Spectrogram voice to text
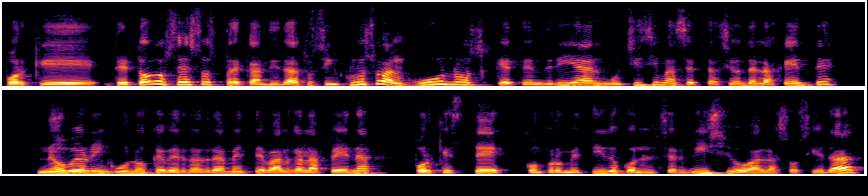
porque de todos esos precandidatos, incluso algunos que tendrían muchísima aceptación de la gente, no veo ninguno que verdaderamente valga la pena porque esté comprometido con el servicio a la sociedad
